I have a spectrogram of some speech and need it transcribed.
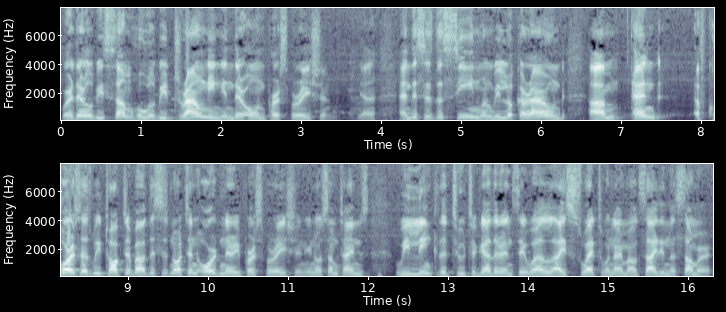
where there will be some who will be drowning in their own perspiration. Yeah? And this is the scene when we look around. Um, and of course, as we talked about, this is not an ordinary perspiration. You know, sometimes we link the two together and say, well, I sweat when I'm outside in the summer.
